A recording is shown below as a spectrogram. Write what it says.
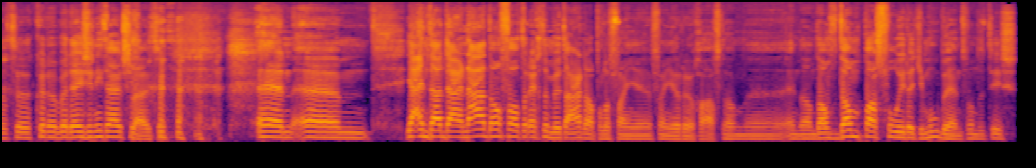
dat eh, kunnen we bij deze niet uitsluiten. en ehm, ja, en da- daarna dan valt er echt een mut aardappelen van je, van je rug af. Dan, en dan, dan, dan pas voel je dat je moe bent. Want het is...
